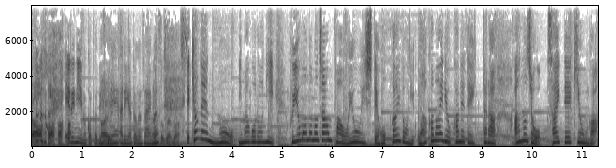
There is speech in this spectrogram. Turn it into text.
あー。L2 のことですね、はありがとうございます。ます。え去年の今頃に冬物のジャンパーを用意して北海道にお墓参りを兼ねて行ったら案の定最低気温が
